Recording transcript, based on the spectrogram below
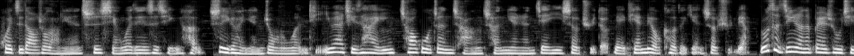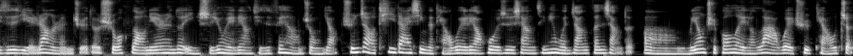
会知道说老年人吃咸味这件事情很是一个很严重的问题，因为它其实它已经超过正常成年人建议摄取的每天六克的盐摄取量。如此惊人的倍数，其实也让人觉得说老年人的饮食用盐量其实非常重要。寻找替代性的调味料，或者是像今天文章分享的，嗯，我们用 Chipotle 的辣味去调整，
